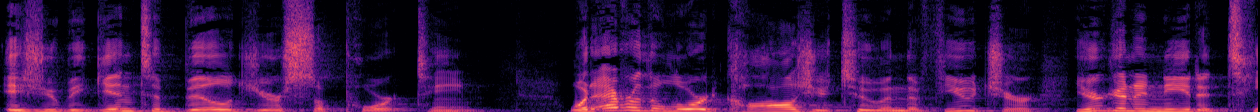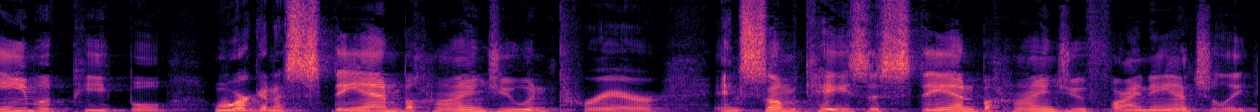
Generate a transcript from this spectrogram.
is you begin to build your support team. Whatever the Lord calls you to in the future, you're going to need a team of people who are going to stand behind you in prayer, in some cases, stand behind you financially.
